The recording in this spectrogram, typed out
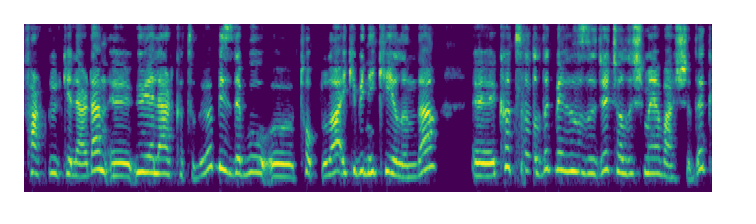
farklı ülkelerden e, üyeler katılıyor. Biz de bu e, topluluğa 2002 yılında e, katıldık ve hızlıca çalışmaya başladık.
